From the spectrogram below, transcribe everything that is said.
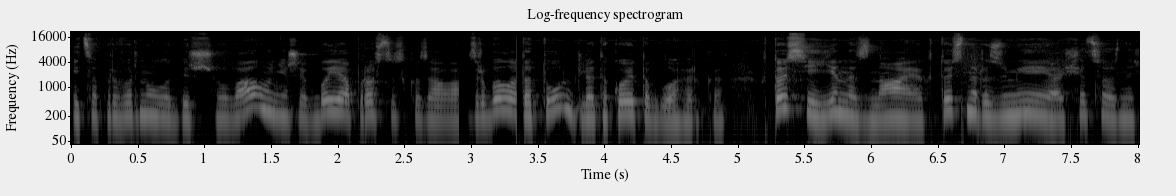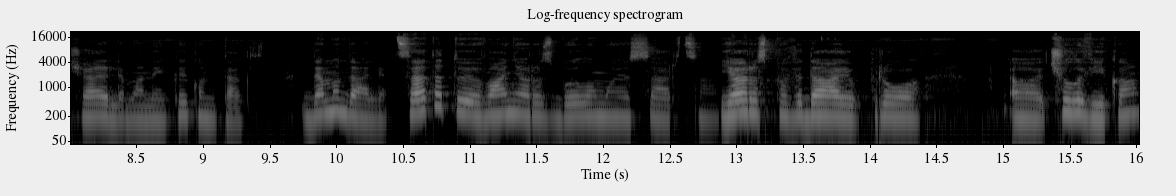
і це привернуло більше увагу, ніж якби я просто сказала: зробила тату для такої-то блогерки. Хтось її не знає, хтось не розуміє, що це означає для мене, який контекст. Йдемо далі. Це татуювання розбило моє серце. Я розповідаю про чоловіка,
